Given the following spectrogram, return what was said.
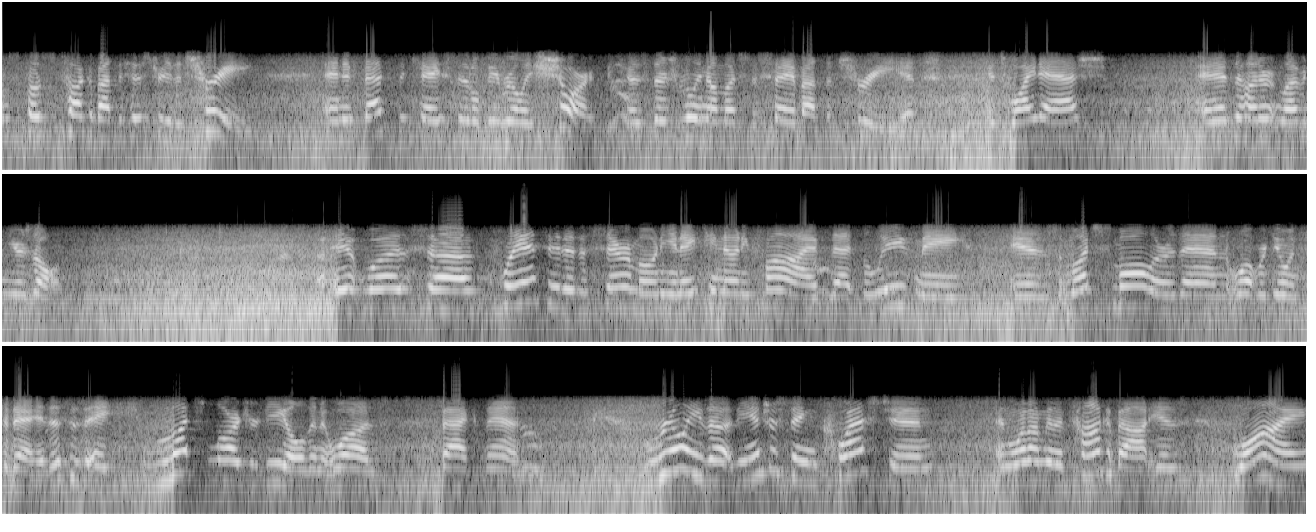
I'm supposed to talk about the history of the tree. And if that's the case, it'll be really short because there's really not much to say about the tree. It's, it's white ash, and it's 111 years old. It was uh, planted at a ceremony in 1895 that, believe me, is much smaller than what we're doing today. This is a much larger deal than it was back then. Really, the, the interesting question, and what I'm going to talk about, is why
